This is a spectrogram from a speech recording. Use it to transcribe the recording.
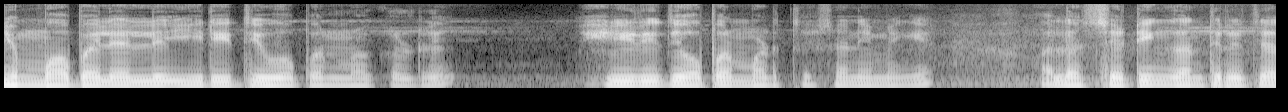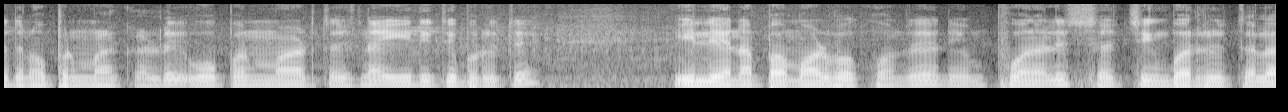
ನಿಮ್ಮ ಮೊಬೈಲಲ್ಲಿ ಈ ರೀತಿ ಓಪನ್ ಮಾಡ್ಕೊಳ್ರಿ. ಈ ರೀತಿ ಓಪನ್ ಮಾಡಿದ ತಕ್ಷಣ ನಿಮಗೆ ಅಲ್ಲೊಂದು ಸೆಟ್ಟಿಂಗ್ ಅಂತಿರುತ್ತೆ ಅದನ್ನು ಓಪನ್ ಮಾಡ್ಕೊಳ್ರಿ. ಓಪನ್ ಮಾಡಿದ ತಕ್ಷಣ ಈ ರೀತಿ ಬರುತ್ತೆ. ಇಲ್ಲಿ ಏನಪ್ಪ ಮಾಡಬೇಕು ಅಂದರೆ ನಿಮ್ಮ ಫೋನಲ್ಲಿ ಸರ್ಚಿಂಗ್ ಬರಿರುತ್ತಲ್ಲ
